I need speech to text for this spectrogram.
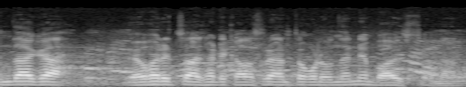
ఉందాగా వ్యవహరించాల్సిన అవసరం ఎంతో కూడా ఉందని నేను భావిస్తున్నాను.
